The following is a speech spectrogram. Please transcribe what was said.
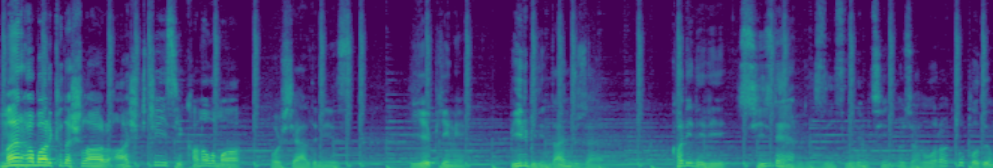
Merhaba arkadaşlar, Aşk Çeyisi kanalıma hoş geldiniz. Yepyeni, birbirinden güzel, kareleri siz değerli izleyicilerim için özel olarak topladım.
